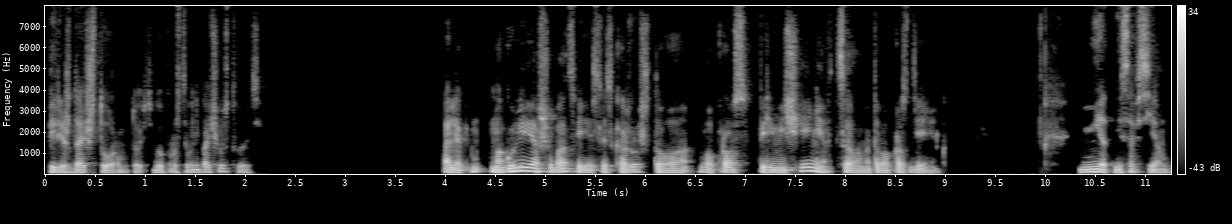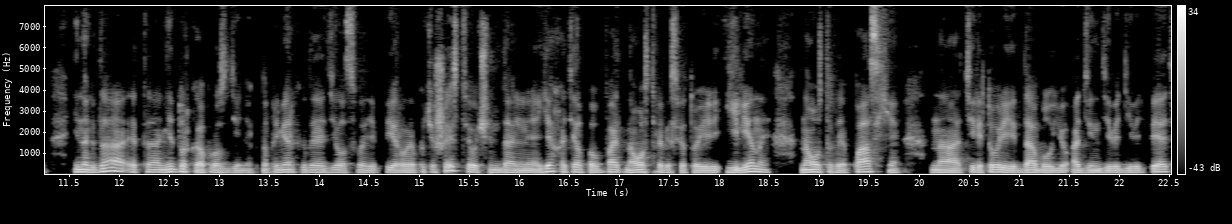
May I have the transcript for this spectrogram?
переждать шторм. То есть вы просто его не почувствуете планируете? Олег, могу ли я ошибаться, если скажу, что вопрос перемещения в целом – это вопрос денег? Нет, не совсем. Иногда это не только вопрос денег. Например, когда я делал свое первое путешествие очень дальнее, я хотел побывать на острове Святой Елены, на острове Пасхи, на территории W1995.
